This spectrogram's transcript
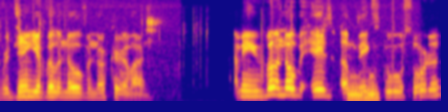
Virginia, Villanova, North Carolina. I mean, Villanova is a big Mhm. school, sort of,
